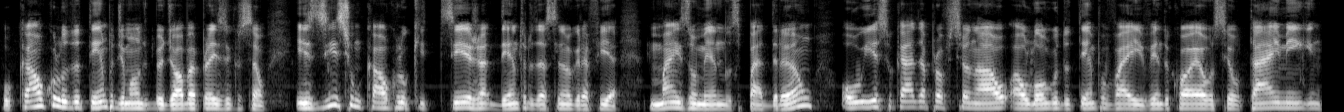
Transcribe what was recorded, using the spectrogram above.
O cálculo do tempo de mão de obra para execução. Existe um cálculo que seja dentro da cenografia mais ou menos padrão, ou isso cada profissional ao longo do tempo vai vendo qual é o seu timing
